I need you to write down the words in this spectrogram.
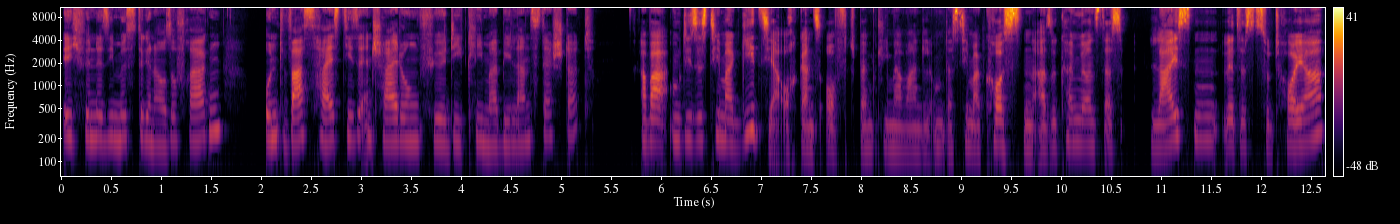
ich finde, sie müsste genauso fragen, und was heißt diese Entscheidung für die Klimabilanz der Stadt? Aber um dieses Thema geht es ja auch ganz oft beim Klimawandel, um das Thema Kosten. Also können wir uns das leisten, wird es zu teuer.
